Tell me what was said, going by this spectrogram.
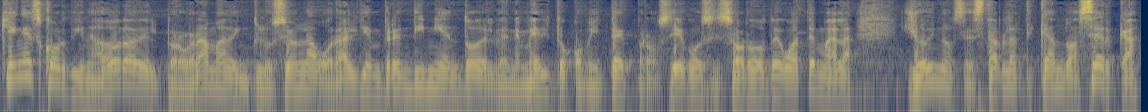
quien es coordinadora del programa de inclusión laboral y emprendimiento del Benemérito Comité Pro Ciegos y Sordos de Guatemala y hoy nos está platicando acerca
